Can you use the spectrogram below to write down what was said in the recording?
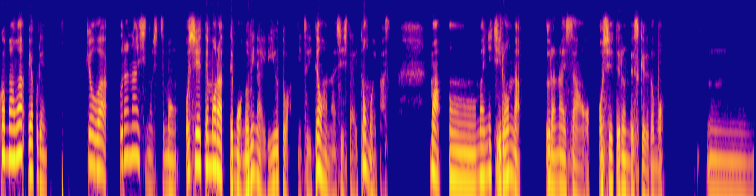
こんばんは、白蓮。今日は占い師の質問、教えてもらっても伸びない理由とはについてお話ししたいと思います。まあ、うん毎日いろんな占い師さんを教えてるんですけれども、うん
